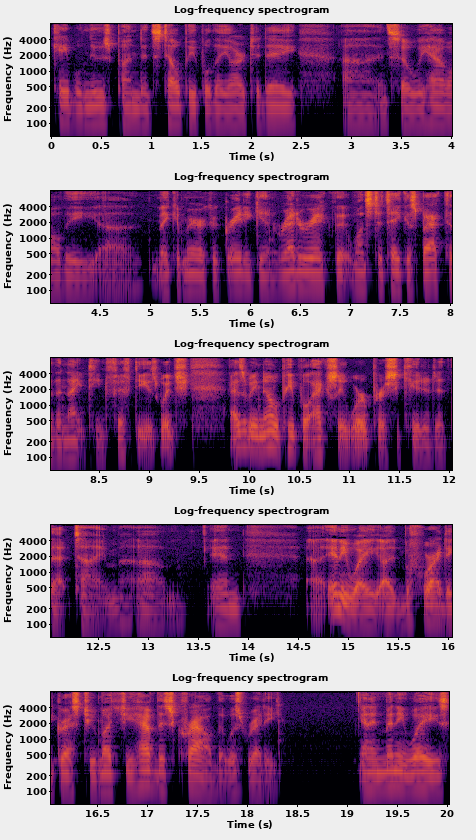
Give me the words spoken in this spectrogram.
cable news pundits tell people they are today. Uh, and so we have all the uh, Make America Great Again rhetoric that wants to take us back to the 1950s, which, as we know, people actually were persecuted at that time. Um, and uh, anyway, before I digress too much, you have this crowd that was ready and in many ways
